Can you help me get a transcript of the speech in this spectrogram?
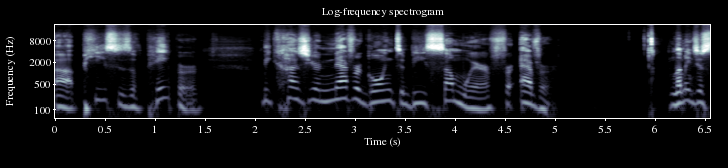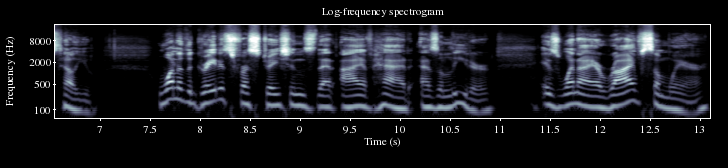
uh, pieces of paper because you're never going to be somewhere forever. Let me just tell you one of the greatest frustrations that I have had as a leader is when I arrive somewhere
